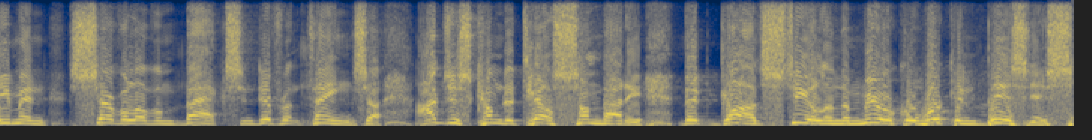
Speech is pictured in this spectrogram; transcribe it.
Amen. Several of them backs and different things. Uh, I just come to tell somebody that God's still in the miracle working business.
